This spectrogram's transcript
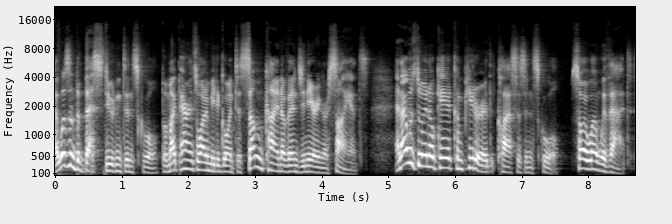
I wasn't the best student in school, but my parents wanted me to go into some kind of engineering or science. And I was doing okay at computer classes in school, so I went with that.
